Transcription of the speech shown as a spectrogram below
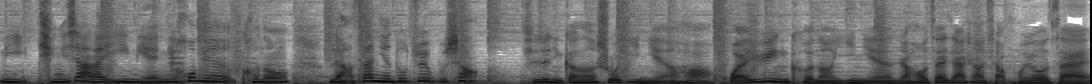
你停下来一年，你后面可能两三年都追不上。其实你刚刚说一年哈，怀孕可能一年，然后再加上小朋友在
